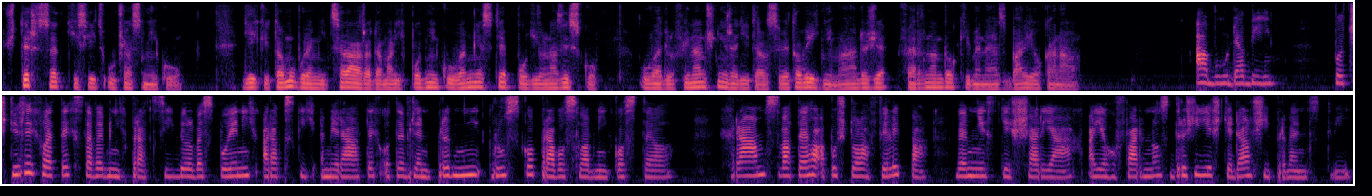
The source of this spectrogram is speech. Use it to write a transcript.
400 tisíc účastníků. Díky tomu bude mít celá řada malých podniků ve městě podíl na zisku, uvedl finanční ředitel Světových dní mládeže Fernando Jiménez Barrio Canal. Abu Dhabi. Po čtyřech letech stavebních prací byl ve Spojených Arabských Emirátech otevřen první rusko-pravoslavný kostel. Chrám svatého apoštola Filipa ve městě Šariách a jeho farnost drží ještě další prvenství.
